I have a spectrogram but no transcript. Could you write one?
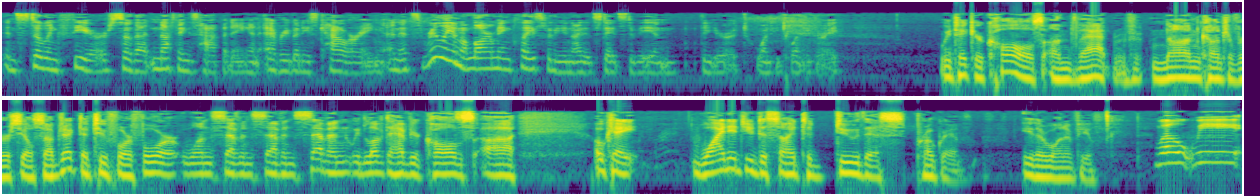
instilling fear so that nothing's happening and everybody's cowering. And it's really an alarming place for the United States to be in the year 2023. We take your calls on that non-controversial subject at 244-1777. We'd love to have your calls. Uh, okay, why did you decide to do this program? Either one of you. Well, we,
